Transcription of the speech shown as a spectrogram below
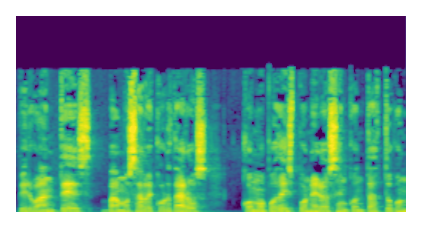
Pero antes vamos a recordaros cómo podéis poneros en contacto con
